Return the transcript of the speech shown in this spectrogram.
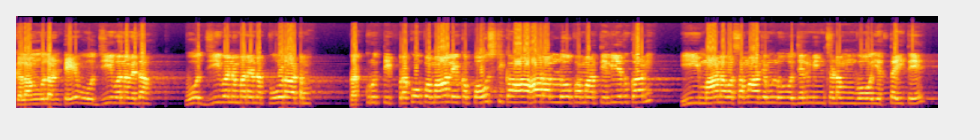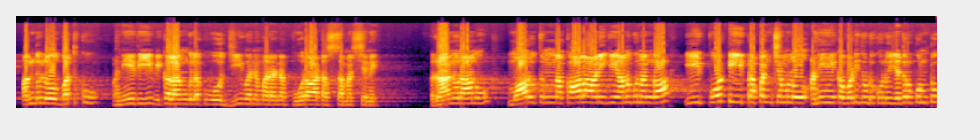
వికలాంగులంటే ఓ జీవన విధ ఓ జీవన మరణ పోరాటం. ప్రకృతి ప్రకోపమా లేక పౌష్టికాహారాల లోపమా తెలియదు కాని ఈ మానవ సమాజంలో జన్మించడం ఓ ఎత్తైతే అందులో బతుకు అనేది వికలాంగులకు ఓ జీవన మరణ పోరాట సమస్యనే. రాను రాను మారుతున్న కాలానికి అనుగుణంగా ఈ పోటీ ప్రపంచంలో అనేక ఒడిదుడుకులు ఎదుర్కొంటూ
